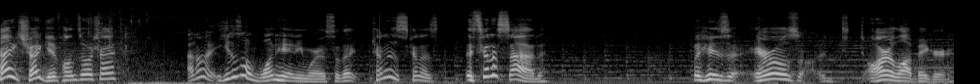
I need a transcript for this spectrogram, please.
I, should give Hanzo a try? I don't. He doesn't one hit anymore, so that kind of is kind of. It's kind of sad. But his arrows are a lot bigger.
